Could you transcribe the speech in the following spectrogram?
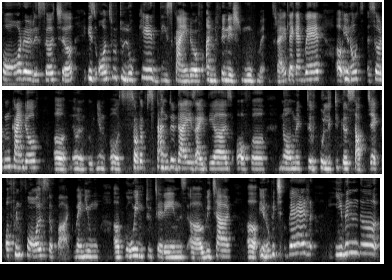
for a researcher is also to locate these kind of unfinished movements right? Like and where uh, you know certain kind of uh, uh, you know sort of standardized ideas of a normative political subject often falls apart when you go into terrains which are uh, you know which where even the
